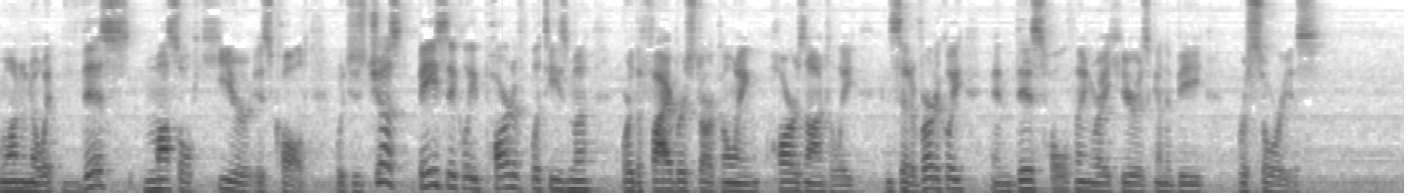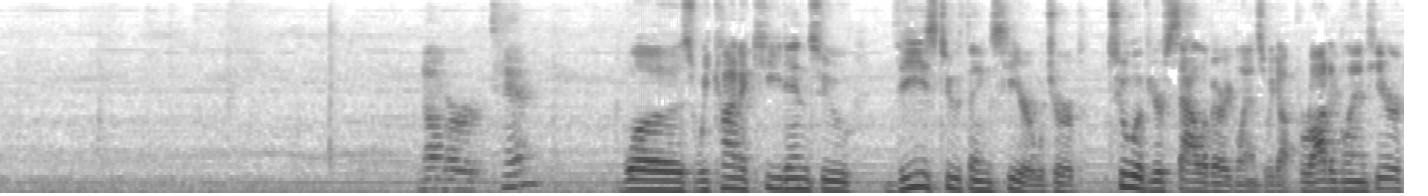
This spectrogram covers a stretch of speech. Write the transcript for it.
we want to know what this muscle here is called, which is just basically part of platysma where the fibers start going horizontally instead of vertically. And this whole thing right here is going to be risorius. Number 10 was we kind of keyed into these two things here, which are two of your salivary glands. So we got parotid gland here,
